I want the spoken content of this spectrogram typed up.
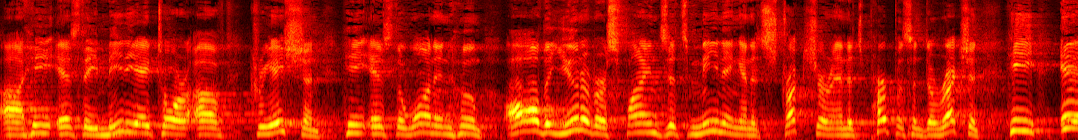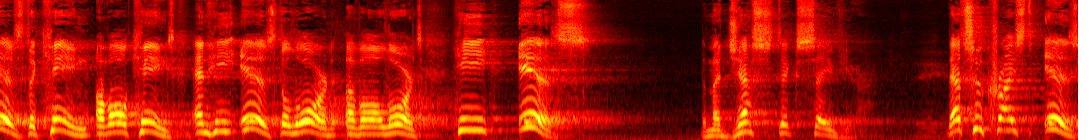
Uh, he is the mediator of creation. He is the one in whom all the universe finds its meaning and its structure and its purpose and direction. He is the King of all kings, and He is the Lord of all lords. He is the majestic Savior. That's who Christ is.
